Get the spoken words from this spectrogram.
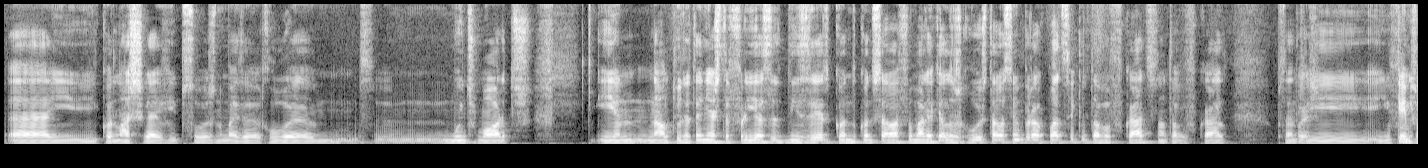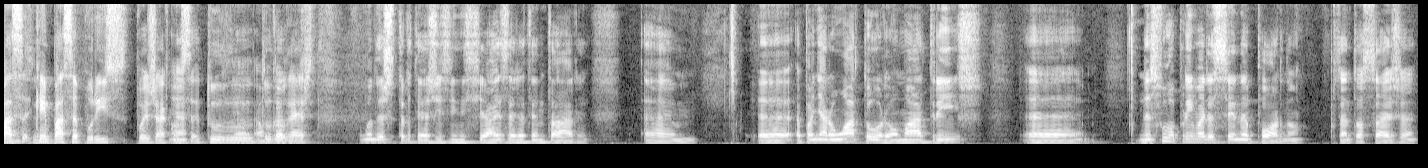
Uh, e quando lá cheguei vi pessoas no meio da rua, muitos mortos. E eu, na altura tenho esta frieza de dizer, quando, quando estava a filmar aquelas ruas, estava sempre preocupado se aquilo estava focado, se não estava focado. Portanto, e, e Quem passa, quem passa por isso, depois já consegue tudo, é, é um tudo o resto. Uma das estratégias iniciais era tentar ahm, ah, apanhar um ator ou uma atriz ah, na sua primeira cena porno. Portanto, ou seja,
